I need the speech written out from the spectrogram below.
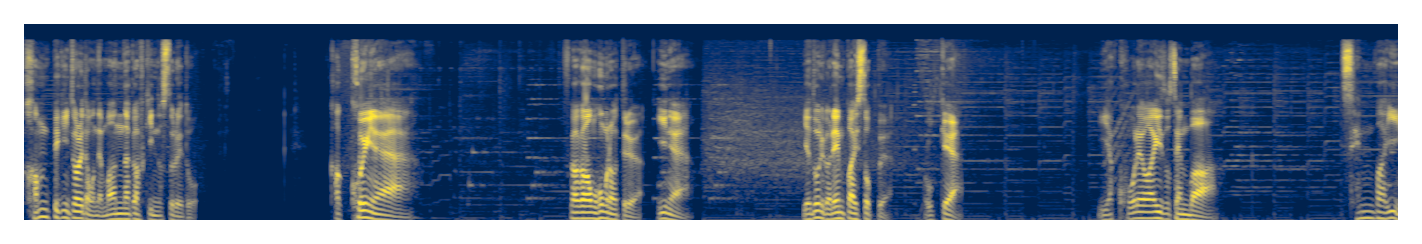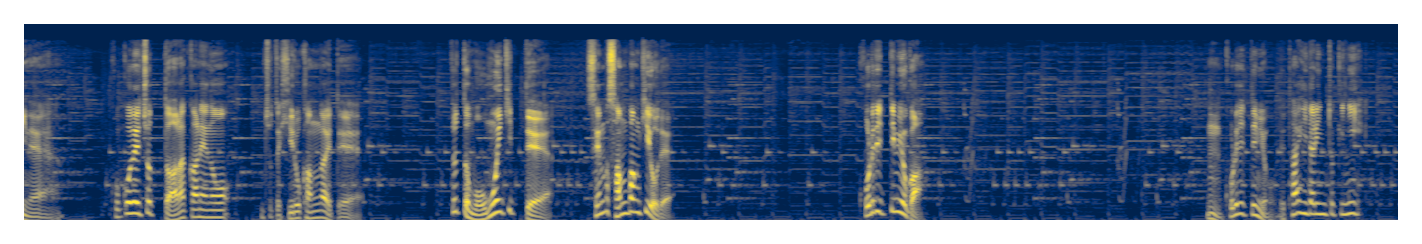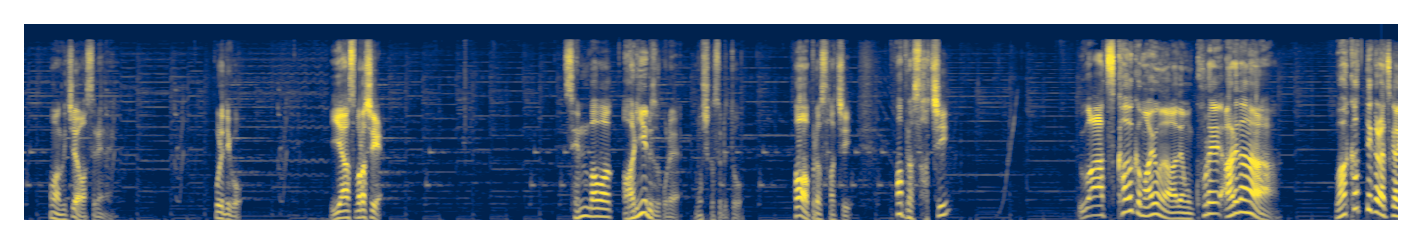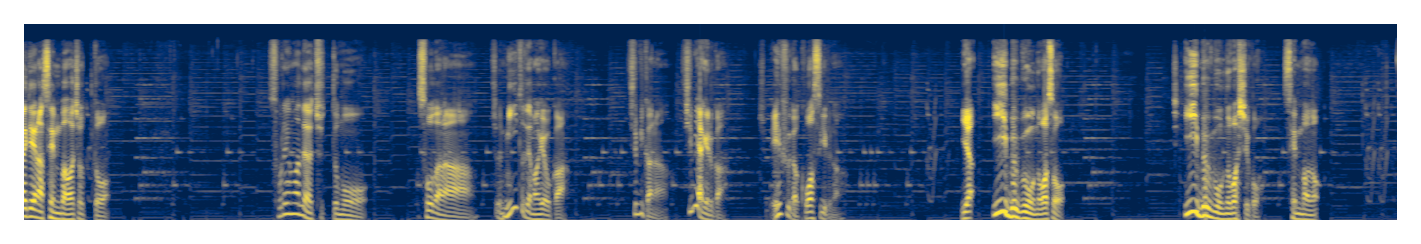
完璧に取られたもんね、真ん中付近のストレート。かっこいいね。深川もホームラン打ってる。いいね。いや、どうにか連敗ストップ。オッケー。いや、これはいいぞ、千葉。千葉いいね。ここでちょっと荒金の、ちょっと疲労考えて、ちょっともう思い切って、千葉3番起用で、これで行ってみようか。うん、これで行ってみよう。で、対左の時に、浜口は忘れない。これで行こう。いやー、素晴らしい。千場はあり得るぞ、これ。もしかすると。パワープラス8。パワープラス 8? うわー、使うか迷うな。でもこれ、あれだな。分かってから使いたいな、千場はちょっと。それまではちょっともう、そうだな。ちょっとミートで曲げようか。守備かな？守備上げるか。F が怖すぎるな。いや、いい部分を伸ばそう。いい部分を伸ばしていこう。千場の。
